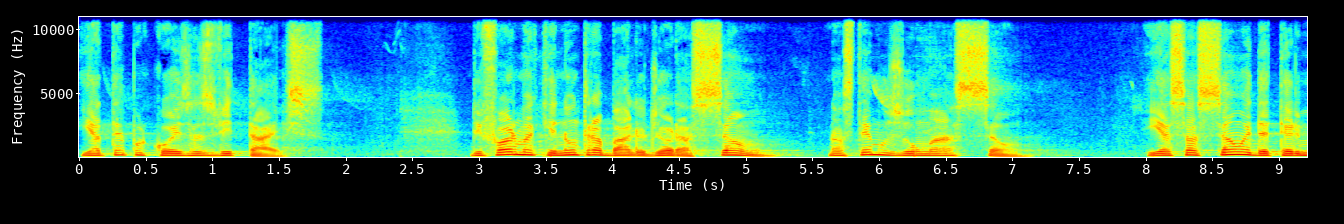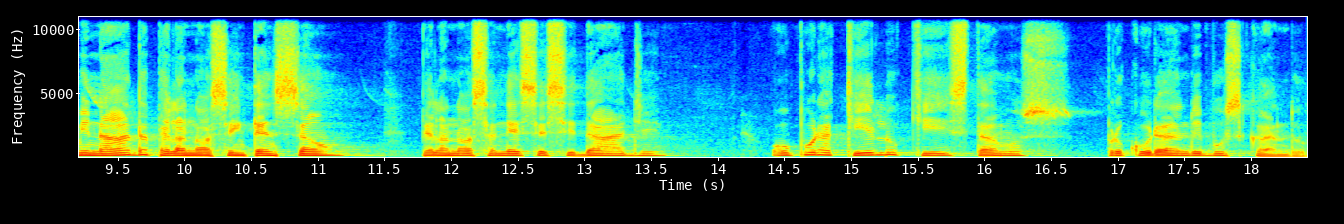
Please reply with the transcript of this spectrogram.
e até por coisas vitais. De forma que num trabalho de oração, nós temos uma ação. E essa ação é determinada pela nossa intenção, pela nossa necessidade ou por aquilo que estamos procurando e buscando.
